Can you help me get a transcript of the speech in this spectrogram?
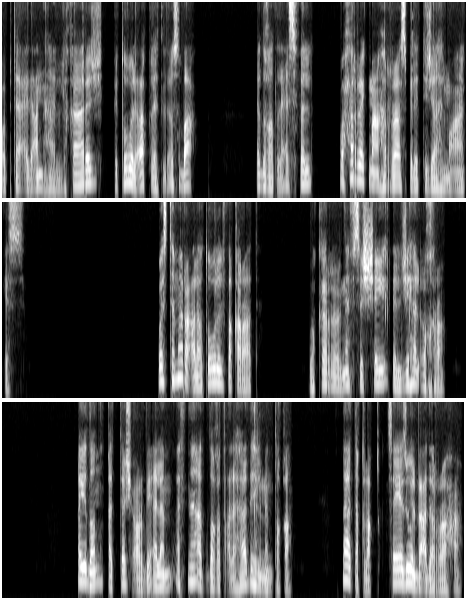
وابتعد عنها للخارج بطول عقلة الإصبع. اضغط لأسفل وحرك معها الرأس بالاتجاه المعاكس. واستمر على طول الفقرات. وكرر نفس الشيء للجهة الأخرى. أيضا قد تشعر بألم أثناء الضغط على هذه المنطقة. لا تقلق سيزول بعد الراحة.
